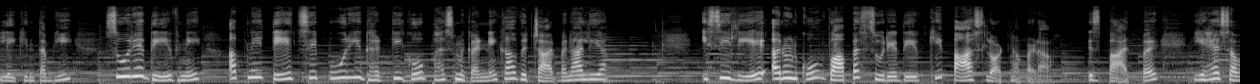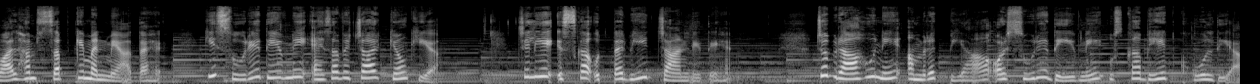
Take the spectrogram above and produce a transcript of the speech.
लेकिन तभी सूर्य देव ने अपने तेज से पूरी धरती को भस्म करने का विचार बना लिया। इसीलिए अरुण को वापस सूर्य देव के पास लौटना पड़ा। इस बात पर यह सवाल हम सबके मन में आता है कि सूर्य देव ने ऐसा विचार क्यों किया? चलिए इसका उत्तर भी जान लेते हैं। जब राहु ने अमृत पिया और सूर्य देव ने उसका भेद खोल दिया,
